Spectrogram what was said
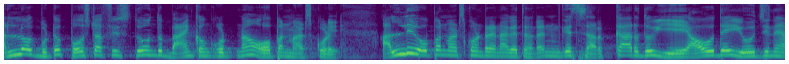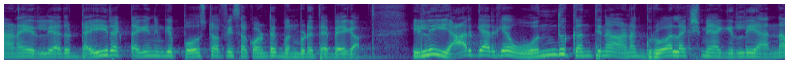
ಅಲ್ಲಿ ಹೋಗ್ಬಿಟ್ಟು ಪೋಸ್ಟ್ ಆಫೀಸ್ದು ಒಂದು ಬ್ಯಾಂಕ್ ಅಕೌಂಟ್ನ ಓಪನ್ ಮಾಡಿಸ್ಕೊಳ್ಳಿ. ಅಲ್ಲಿ ಓಪನ್ ಮಾಡಿಸ್ಕೊಂಡ್ರೆ ಏನಾಗುತ್ತೆ ಅಂದರೆ, ನಿಮಗೆ ಸರ್ಕಾರದ್ದು ಯಾವುದೇ ಯೋಜನೆ ಹಣ ಇರಲಿ, ಅದು ಡೈರೆಕ್ಟಾಗಿ ನಿಮಗೆ ಪೋಸ್ಟ್ ಆಫೀಸ್ ಅಕೌಂಟಿಗೆ ಬಂದ್ಬಿಡುತ್ತೆ ಬೇಗ. ಇಲ್ಲಿ ಯಾರ್ಗ್ಯಾರಿಗೆ ಒಂದು ಕಂತಿನ ಹಣ ಗೃಹಲಕ್ಷ್ಮಿ ಆಗಿರಲಿ, ಅನ್ನ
